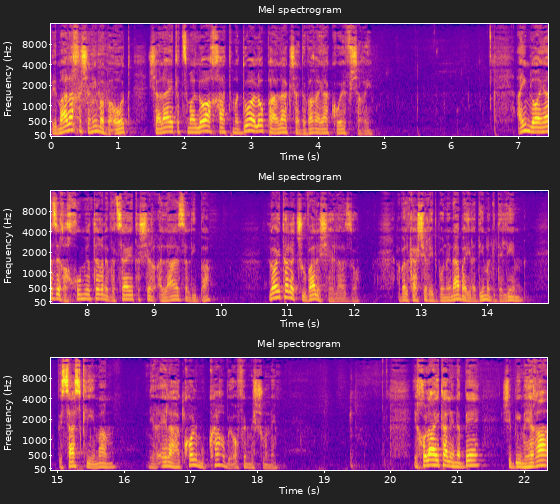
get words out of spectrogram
במהלך השנים הבאות שאלה את עצמה לא אחת מדוע לא פעלה כשהדבר היה כה אפשרי. האם לא היה זה רחום יותר לבצע את אשר עלה אז על ליבה? לא הייתה לה תשובה לשאלה זו, אבל כאשר התבוננה בילדים הגדלים, וססקי עמם, נראה לה הכל מוכר באופן משונה. יכולה הייתה לנבא שבמהרה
